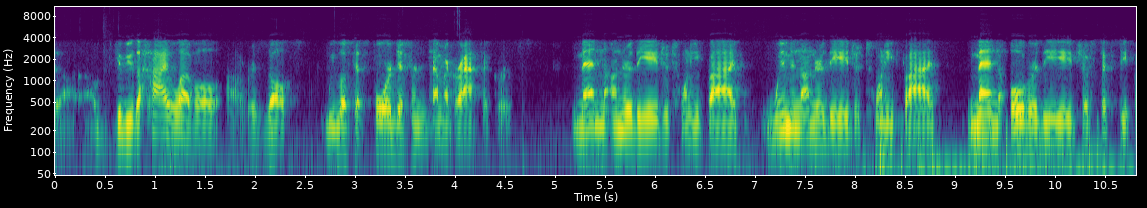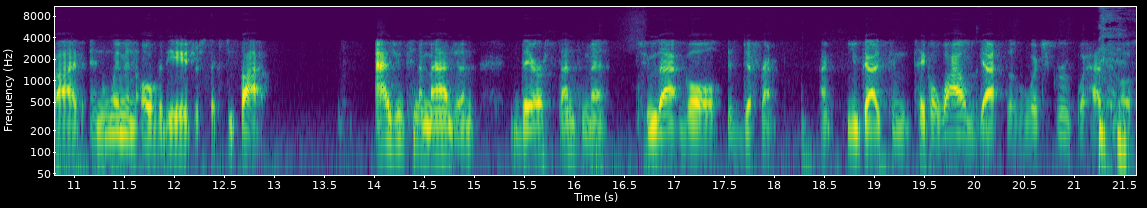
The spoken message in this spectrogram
I'll give you the high level uh, results. We looked at four different demographic groups. Men under the age of 25, women under the age of 25, men over the age of 65, and women over the age of 65. As you can imagine, their sentiment to that goal is different you guys can take a wild guess of which group had the most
